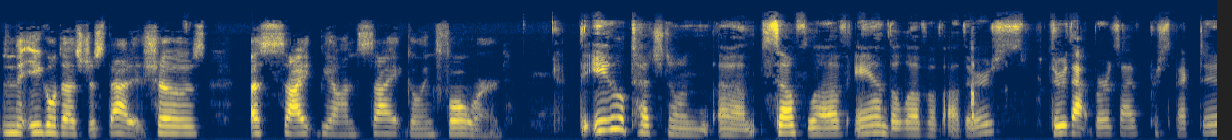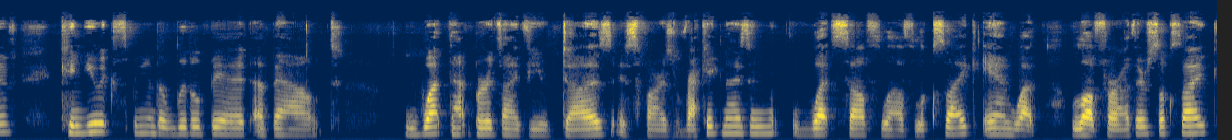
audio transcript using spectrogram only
And the eagle does just that. It shows a sight beyond sight going forward. The eagle touched on um, self-love and the love of others. Through that bird's eye perspective can you expand a little bit about what that bird's eye view does as far as recognizing what self love looks like and what love for others looks like.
